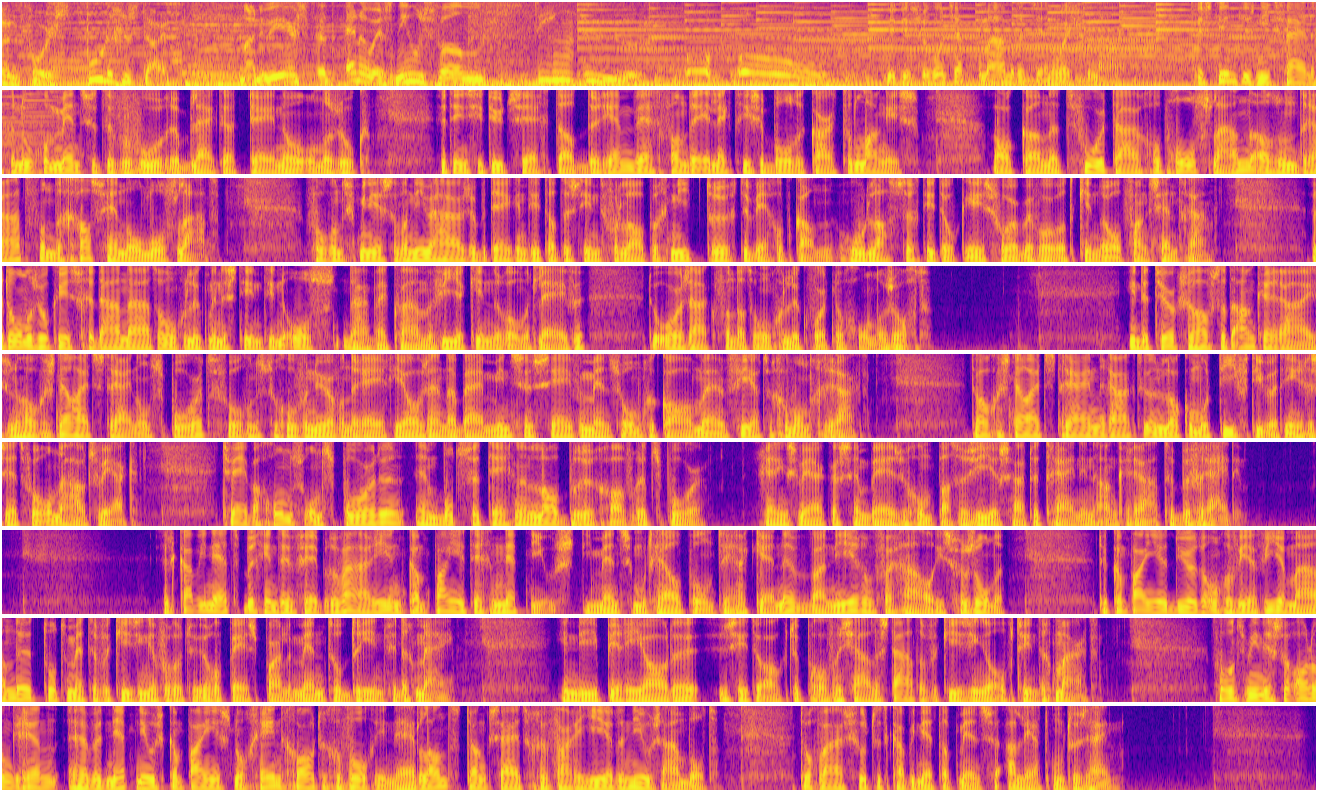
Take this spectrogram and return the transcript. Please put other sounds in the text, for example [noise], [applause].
een voorspoedige start. Maar nu eerst het NOS nieuws van 10 uur. Ho, ho. Dit is Jeroen Tjepkema met het NOS Journaal. De stint is niet veilig genoeg om mensen te vervoeren, blijkt uit TNO-onderzoek. Het instituut zegt dat de remweg van de elektrische bolderkar te lang is. Ook kan het voertuig op hol slaan als een draad van de gashendel loslaat. Volgens minister van Nieuwenhuizen betekent dit dat de stint voorlopig niet terug de weg op kan. Hoe lastig dit ook is voor bijvoorbeeld kinderopvangcentra. Het onderzoek is gedaan na het ongeluk met een stint in Os. Daarbij kwamen vier kinderen om het leven. De oorzaak van dat ongeluk wordt nog onderzocht. In de Turkse hoofdstad Ankara is een hoge snelheidstrein ontspoord. Volgens de gouverneur van de regio zijn daarbij minstens zeven mensen omgekomen en veertig gewond geraakt. De hoge snelheidstrein raakte een locomotief die werd ingezet voor onderhoudswerk. Twee wagons ontspoorden en botsten tegen een loopbrug over het spoor. Reddingswerkers zijn bezig om passagiers uit de trein in Ankara te bevrijden. Het kabinet begint in februari een campagne tegen nepnieuws... die mensen moet helpen om te herkennen wanneer een verhaal is verzonnen. De campagne duurt ongeveer vier maanden... tot en met de verkiezingen voor het Europees Parlement op 23 mei. In die periode zitten ook de Provinciale Statenverkiezingen op 20 maart. Volgens minister Ollongren hebben nepnieuwscampagnes nog geen grote gevolgen in Nederland... dankzij het gevarieerde nieuwsaanbod. Toch waarschuwt het kabinet dat mensen alert moeten zijn.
